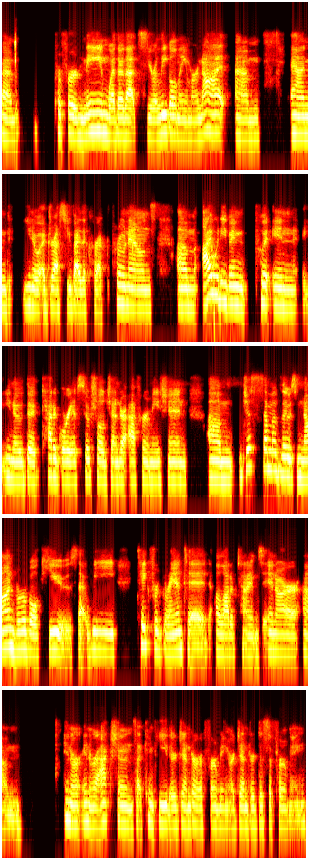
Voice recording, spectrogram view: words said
um, preferred name, whether that's your legal name or not, um, and you know address you by the correct pronouns. Um, I would even put in you know the category of social gender affirmation, um, just some of those nonverbal cues that we take for granted a lot of times in our um, in our interactions that can be either gender affirming or gender disaffirming.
